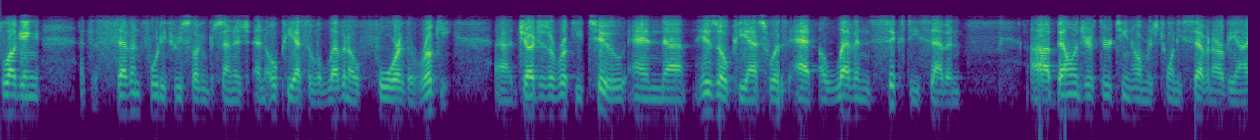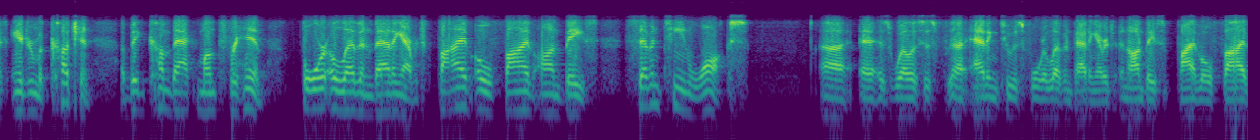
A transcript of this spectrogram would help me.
slugging. That's a 743 slugging percentage, an OPS of 1104, the rookie. Uh, Judge is a rookie too, and uh, his OPS was at 1167. Uh, Bellinger, 13 homers, 27 RBIs. Andrew McCutchen, a big comeback month for him. 411 batting average, 505 on base, 17 walks, uh, as well as his uh, adding to his 411 batting average, an on base of 505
